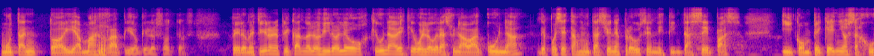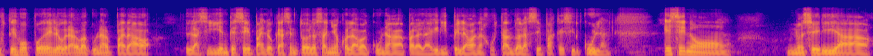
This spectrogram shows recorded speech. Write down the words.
mutan todavía más rápido que los otros. Pero me estuvieron explicando los virólogos que una vez que vos lográs una vacuna, después estas mutaciones producen distintas cepas y con pequeños ajustes vos podés lograr vacunar para la siguiente cepa, es lo que hacen todos los años con la vacuna para la gripe, la van ajustando a las cepas que circulan. Ese no, no sería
